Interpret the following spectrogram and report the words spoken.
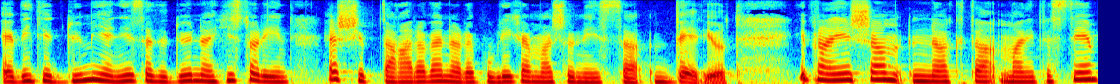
e vitit 2022 në historinë e shqiptarëve në Republikën e Maqedonisë së Veriut. I pranishëm në këtë manifestim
